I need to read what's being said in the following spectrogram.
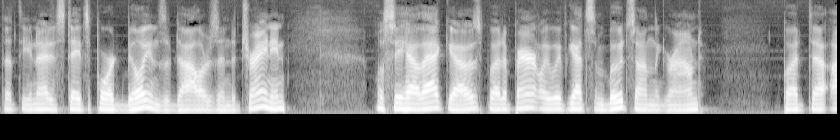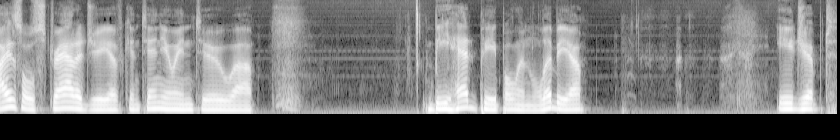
that the United States poured billions of dollars into training. We'll see how that goes, but apparently we've got some boots on the ground. But uh, ISIL's strategy of continuing to uh, behead people in Libya, Egypt,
